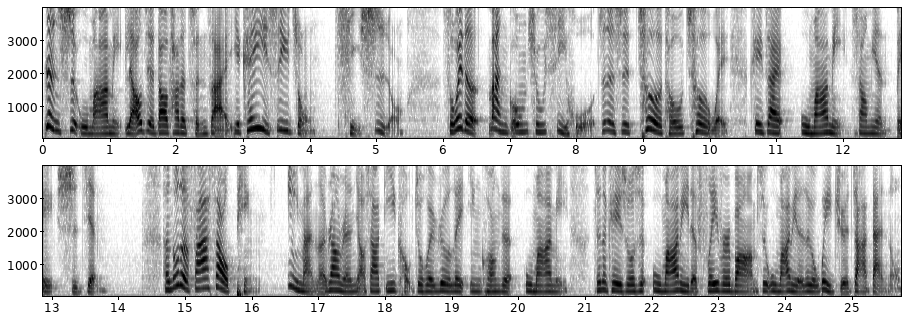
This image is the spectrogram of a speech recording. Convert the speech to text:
认识五妈咪，了解到它的存在，也可以是一种启示哦。所谓的慢工出细活，真的是彻头彻尾可以在五妈咪上面被实践。很多的发酵品溢满了，让人咬下第一口就会热泪盈眶的五妈咪。真的可以说是五妈咪的 flavor bomb，是五妈咪的这个味觉炸弹哦。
